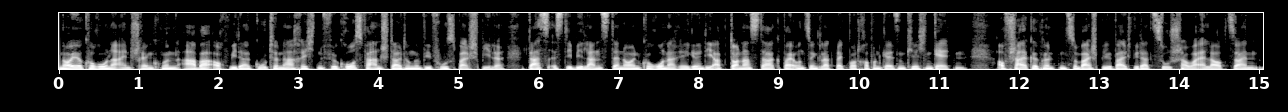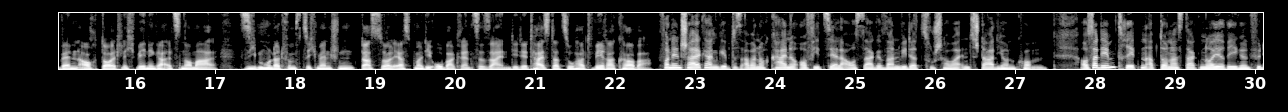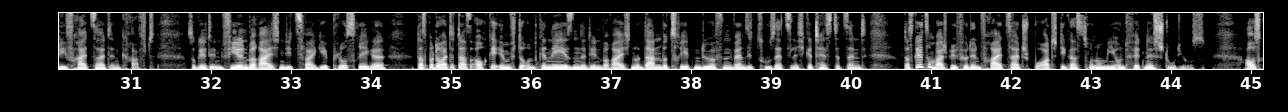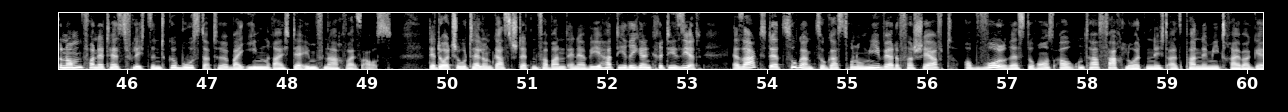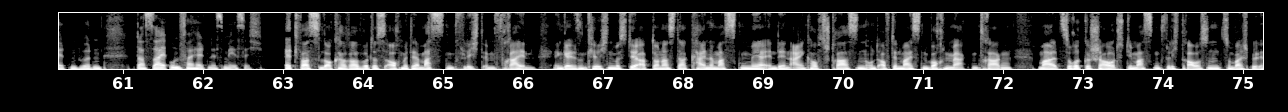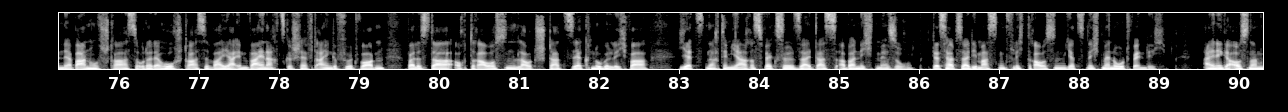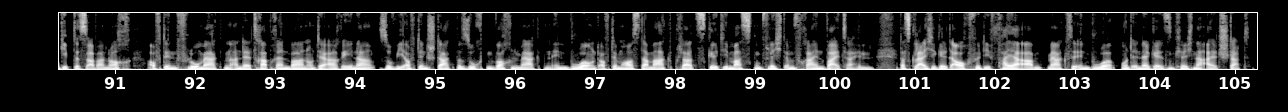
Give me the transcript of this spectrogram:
Neue Corona-Einschränkungen, aber auch wieder gute Nachrichten für Großveranstaltungen wie Fußballspiele. Das ist die Bilanz der neuen Corona-Regeln, die ab Donnerstag bei uns in Gladbeck, Bottrop und Gelsenkirchen gelten. Auf Schalke könnten zum Beispiel bald wieder Zuschauer erlaubt sein, wenn auch deutlich weniger als normal. 750 Menschen, das soll erstmal die Obergrenze sein. Die Details dazu hat Vera Körber. Von den Schalkern gibt es aber noch keine offizielle Aussage, wann wieder Zuschauer ins Stadion kommen. Außerdem treten ab Donnerstag neue Regeln Regeln für die Freizeit in Kraft. So gilt in vielen Bereichen die 2G-Plus-Regel. Das bedeutet, dass auch Geimpfte und Genesene den Bereich nur dann betreten dürfen, wenn sie zusätzlich getestet sind. Das gilt zum Beispiel für den Freizeitsport, die Gastronomie und Fitnessstudios. Ausgenommen von der Testpflicht sind Geboosterte. Bei ihnen reicht der Impfnachweis aus. Der Deutsche Hotel- und Gaststättenverband NRW hat die Regeln kritisiert. Er sagt, der Zugang zur Gastronomie werde verschärft, obwohl Restaurants auch unter Fachleuten nicht als Pandemietreiber gelten würden. Das sei unverhältnismäßig. Etwas lockerer wird es auch mit der Maskenpflicht im Freien. In Gelsenkirchen müsst ihr ab Donnerstag keine Masken mehr in den Einkaufsstraßen und auf den meisten Wochenmärkten tragen. Mal zurückgeschaut, die Maskenpflicht draußen, zum Beispiel in der Bahnhofsstraße oder der Hochstraße, war ja im Weihnachtsgeschäft eingeführt worden, weil es da auch draußen laut Stadt sehr knubbelig war. Jetzt nach dem Jahreswechsel sei das aber nicht mehr so. Deshalb sei die Maskenpflicht draußen jetzt nicht mehr notwendig. Einige Ausnahmen gibt es aber noch. Auf den Flohmärkten an der Trabrennbahn und der Arena sowie auf den stark besuchten Wochenmärkten in Buhr und auf dem Horster Marktplatz gilt die Maskenpflicht im Freien weiterhin. Das gleiche gilt auch für die Feierabendmärkte in Buhr und in der Gelsenkirchener Altstadt.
